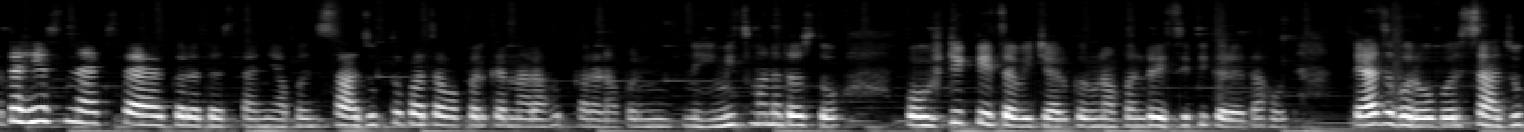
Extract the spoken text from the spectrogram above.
आता हे स्नॅक्स तयार करत असताना आपण साजूक तुपाचा वापर करणार आहोत कारण आपण नेहमीच म्हणत असतो पौष्टिकतेचा विचार करून आपण रेसिपी करत आहोत. त्याचबरोबर साजूक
